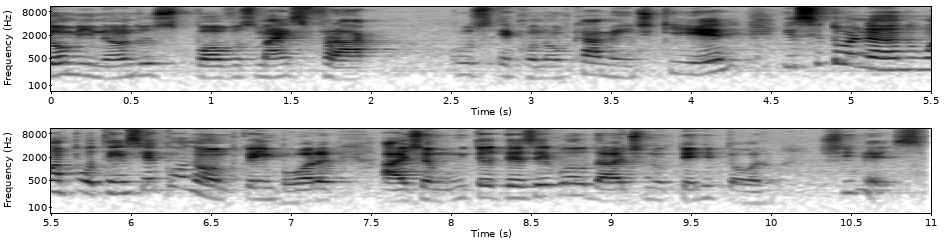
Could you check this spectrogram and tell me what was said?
dominando os povos mais fracos economicamente que ele e se tornando uma potência econômica, embora haja muita desigualdade no território chinês.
